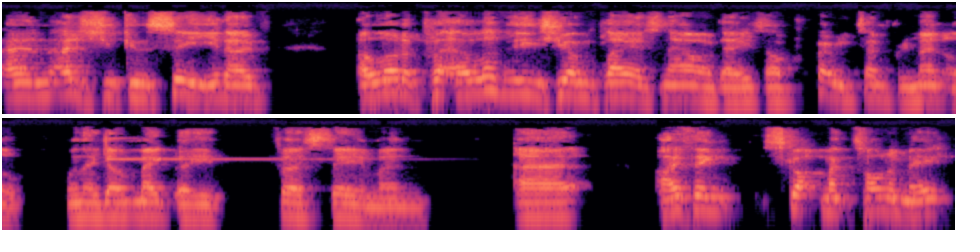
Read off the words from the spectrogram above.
and as you can see, you know, a lot of play, a lot of these young players nowadays are very temperamental when they don't make the first team, and uh, I think Scott McTominay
